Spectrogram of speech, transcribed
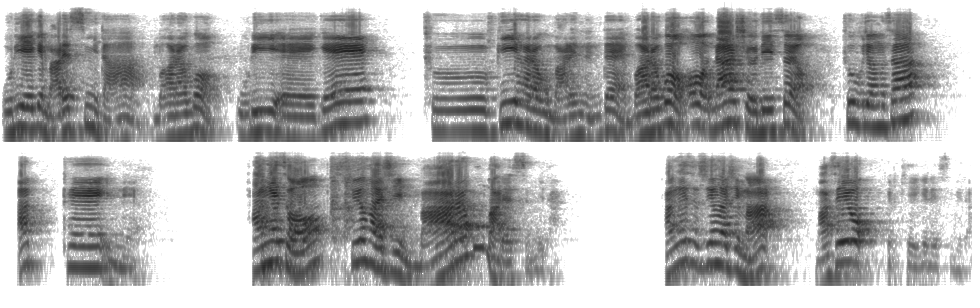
우리에게 말했습니다. 뭐하라고? 우리에게 to be 하라고 말했는데 뭐하라고? 어, not이 어디 있어요? to 부정사 앞에 있네요. 강에서 수영하지 마라고 말했습니다. 강에서 수영하지 마, 마세요. 이렇게 얘기를 했습니다.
